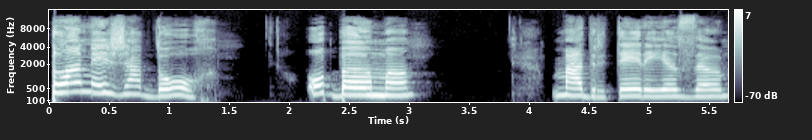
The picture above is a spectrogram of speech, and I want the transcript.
planejador, Obama, Madre Teresa,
